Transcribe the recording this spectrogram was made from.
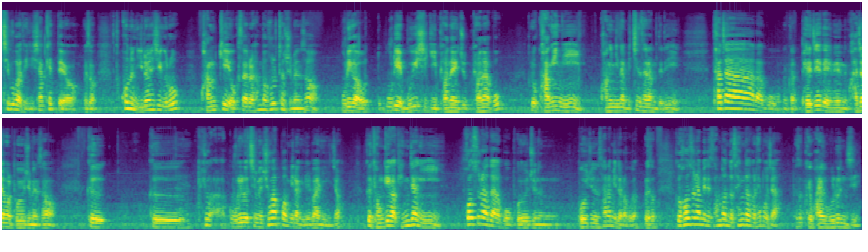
치부가 되기 시작했대요. 그래서 푸코는 이런 식으로 광기의 역사를 한번 훑어주면서 우리가 어- 우리의 무의식이 변해주 변하고 그리고 광인이 광인이나 미친 사람들이 타자라고 그러니까 배제되는 과정을 보여주면서 그그 우리로 치면 흉악범이랑 일반인이죠. 그 경계가 굉장히 허술하다고 보여주는 보여주는 사람이더라고요. 그래서 그 허술함에 대해서 한 번 더 생각을 해보자. 그래서 그게 과연 옳은지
